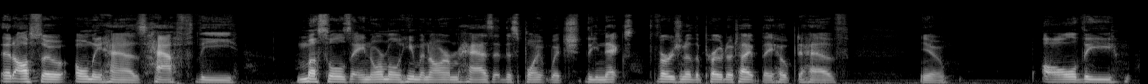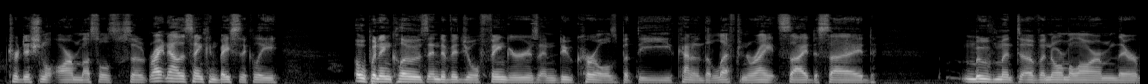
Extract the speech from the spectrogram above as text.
it also only has half the muscles a normal human arm has at this point, which the next version of the prototype they hope to have, you know, all the traditional arm muscles. So right now this thing can basically open and close individual fingers and do curls, but the kind of the left and right, side to side movement of a normal arm there,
